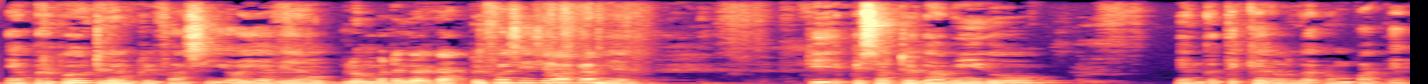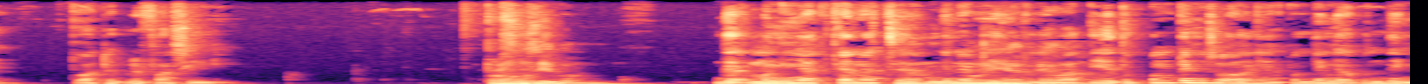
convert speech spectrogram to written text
yang berbau dengan privasi. Oh ya, yang belum mendengarkan privasi silakan ya. Di episode kami itu yang ketiga kalau nggak keempat ya, itu ada privasi. Promosi bang. Nggak mengingatkan aja, mungkin ada yang lewat. Ya itu penting soalnya, penting nggak penting.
